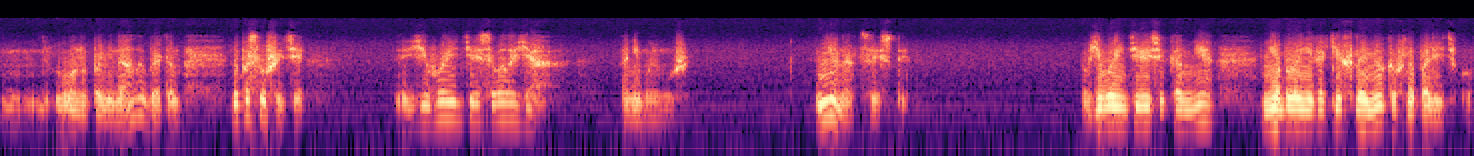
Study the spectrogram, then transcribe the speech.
он упоминал об этом. Но послушайте, его интересовала я, а не мой муж. Не нацисты. В его интересе ко мне не было никаких намеков на политику.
